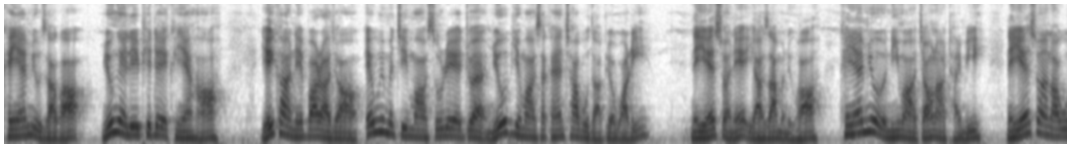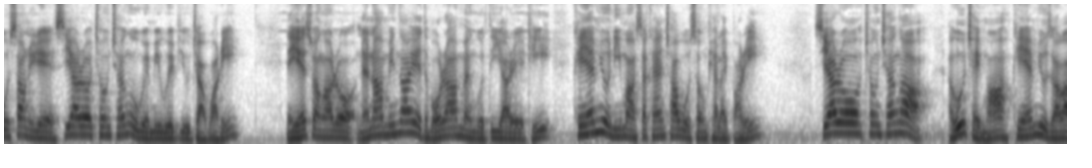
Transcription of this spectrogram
ခရမ်းမျိုးသားကမျိုးငယ်လေးဖြစ်တဲ့ခရမ်းဟာရိတ်ခါနေပါတာကြောင့်အဲဝိမကြီးမှာဆိုတဲ့အတွက်မျိုးပြင်မှာစကန်းချဖို့သာပြောပါရီနေရဲဆွမ်းနဲ့ရာဇာမနူဟာခရမ်းမြို့အနီးမှာကျောင်းလာထိုင်ပြီးနေရဲဆွမ်းလာကိုစောင့်နေတဲ့ဆရာတော်ချုံချန်းကိုဝင်ပြီးဝေပြူကြပါတယ်။ နေရဲဆွမ်းကတော့နန္နာမင်းသားရဲ့သဘောထားအမှန်ကိုသိရတဲ့အထိခရမ်းမြို့နီးမှာစခန်းချဖို့ဆုံးဖြတ်လိုက်ပါတယ်။ဆရာတော်ချုံချန်းကအခုချိန်မှာခရမ်းမြို့သားက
